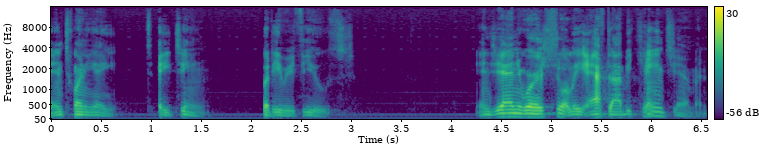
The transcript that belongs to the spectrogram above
in 2018, but he refused. In January, shortly after I became chairman,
